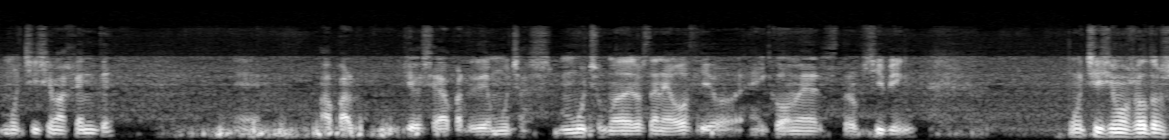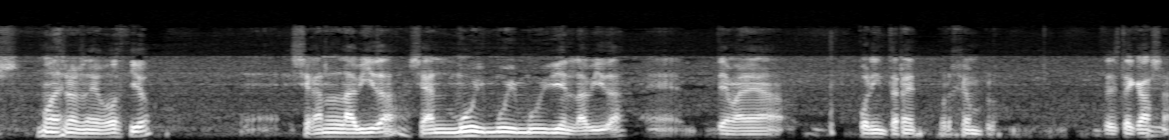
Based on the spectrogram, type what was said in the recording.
muchísima gente, eh, aparte, yo sé, a partir de muchas, muchos modelos de negocio, e-commerce, dropshipping, muchísimos otros modelos de negocio, eh, se ganan la vida, se dan muy, muy, muy bien la vida eh, de manera por internet, por ejemplo, desde casa.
